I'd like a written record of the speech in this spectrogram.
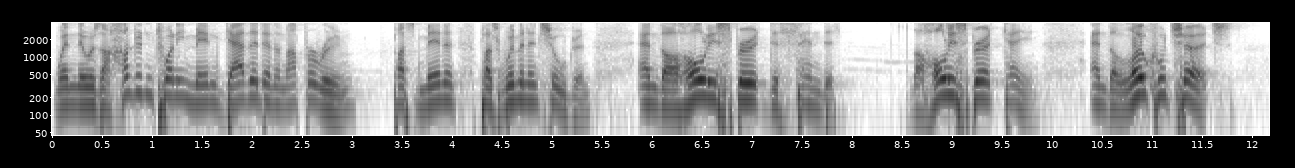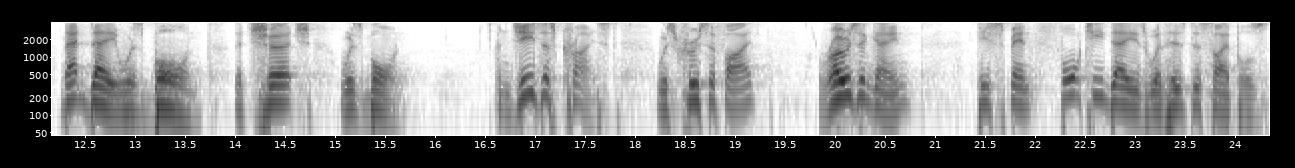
when there was 120 men gathered in an upper room, plus men plus women and children, and the Holy Spirit descended. The Holy Spirit came, and the local church that day was born. The church was born. And Jesus Christ was crucified, rose again. He spent 40 days with his disciples,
